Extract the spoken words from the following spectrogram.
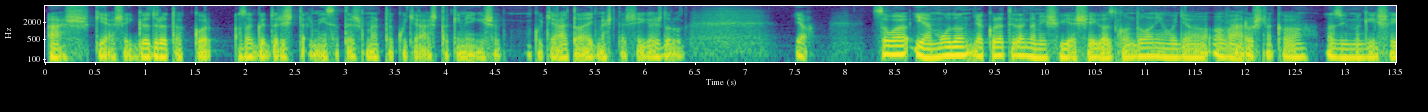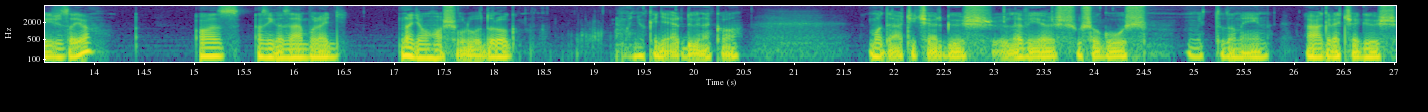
ás, kiás egy gödröt, akkor az a gödör is természetes, mert a kutya ásta ki mégis a kutya által egy mesterséges dolog. Szóval ilyen módon gyakorlatilag nem is hülyeség azt gondolni, hogy a, a városnak a, az ümmögése és zaja, az, az igazából egy nagyon hasonló dolog, mondjuk egy erdőnek a madárcsicsergős, levél, susogós, mit tudom én, ágrecsegős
